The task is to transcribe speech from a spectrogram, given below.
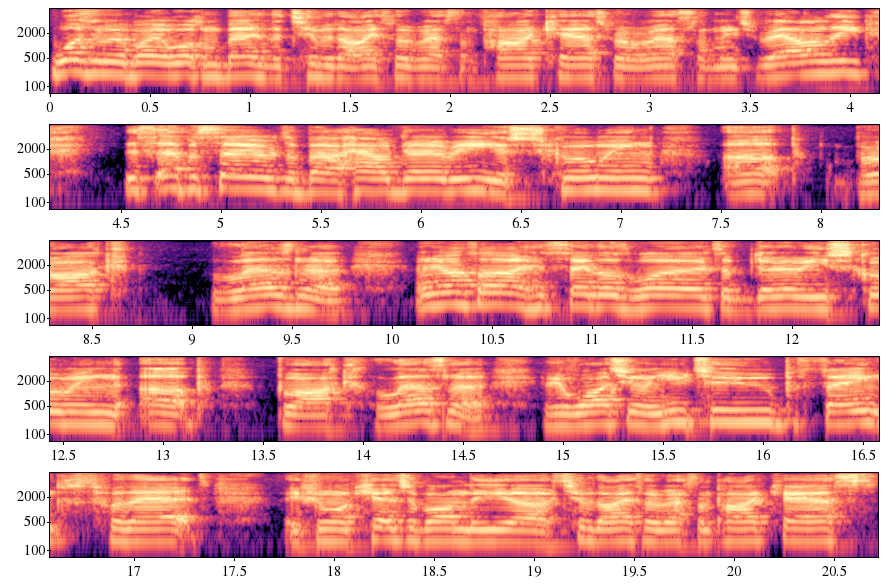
What's up, everybody? Welcome back to the Tip of the Iceberg Wrestling Podcast, where wrestling meets reality. This episode is about how WWE is screwing up Brock Lesnar. And I thought I'd say those words of WWE screwing up Brock Lesnar. If you're watching on YouTube, thanks for that. If you want to catch up on the uh, Tip of the Iceberg Wrestling Podcast,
